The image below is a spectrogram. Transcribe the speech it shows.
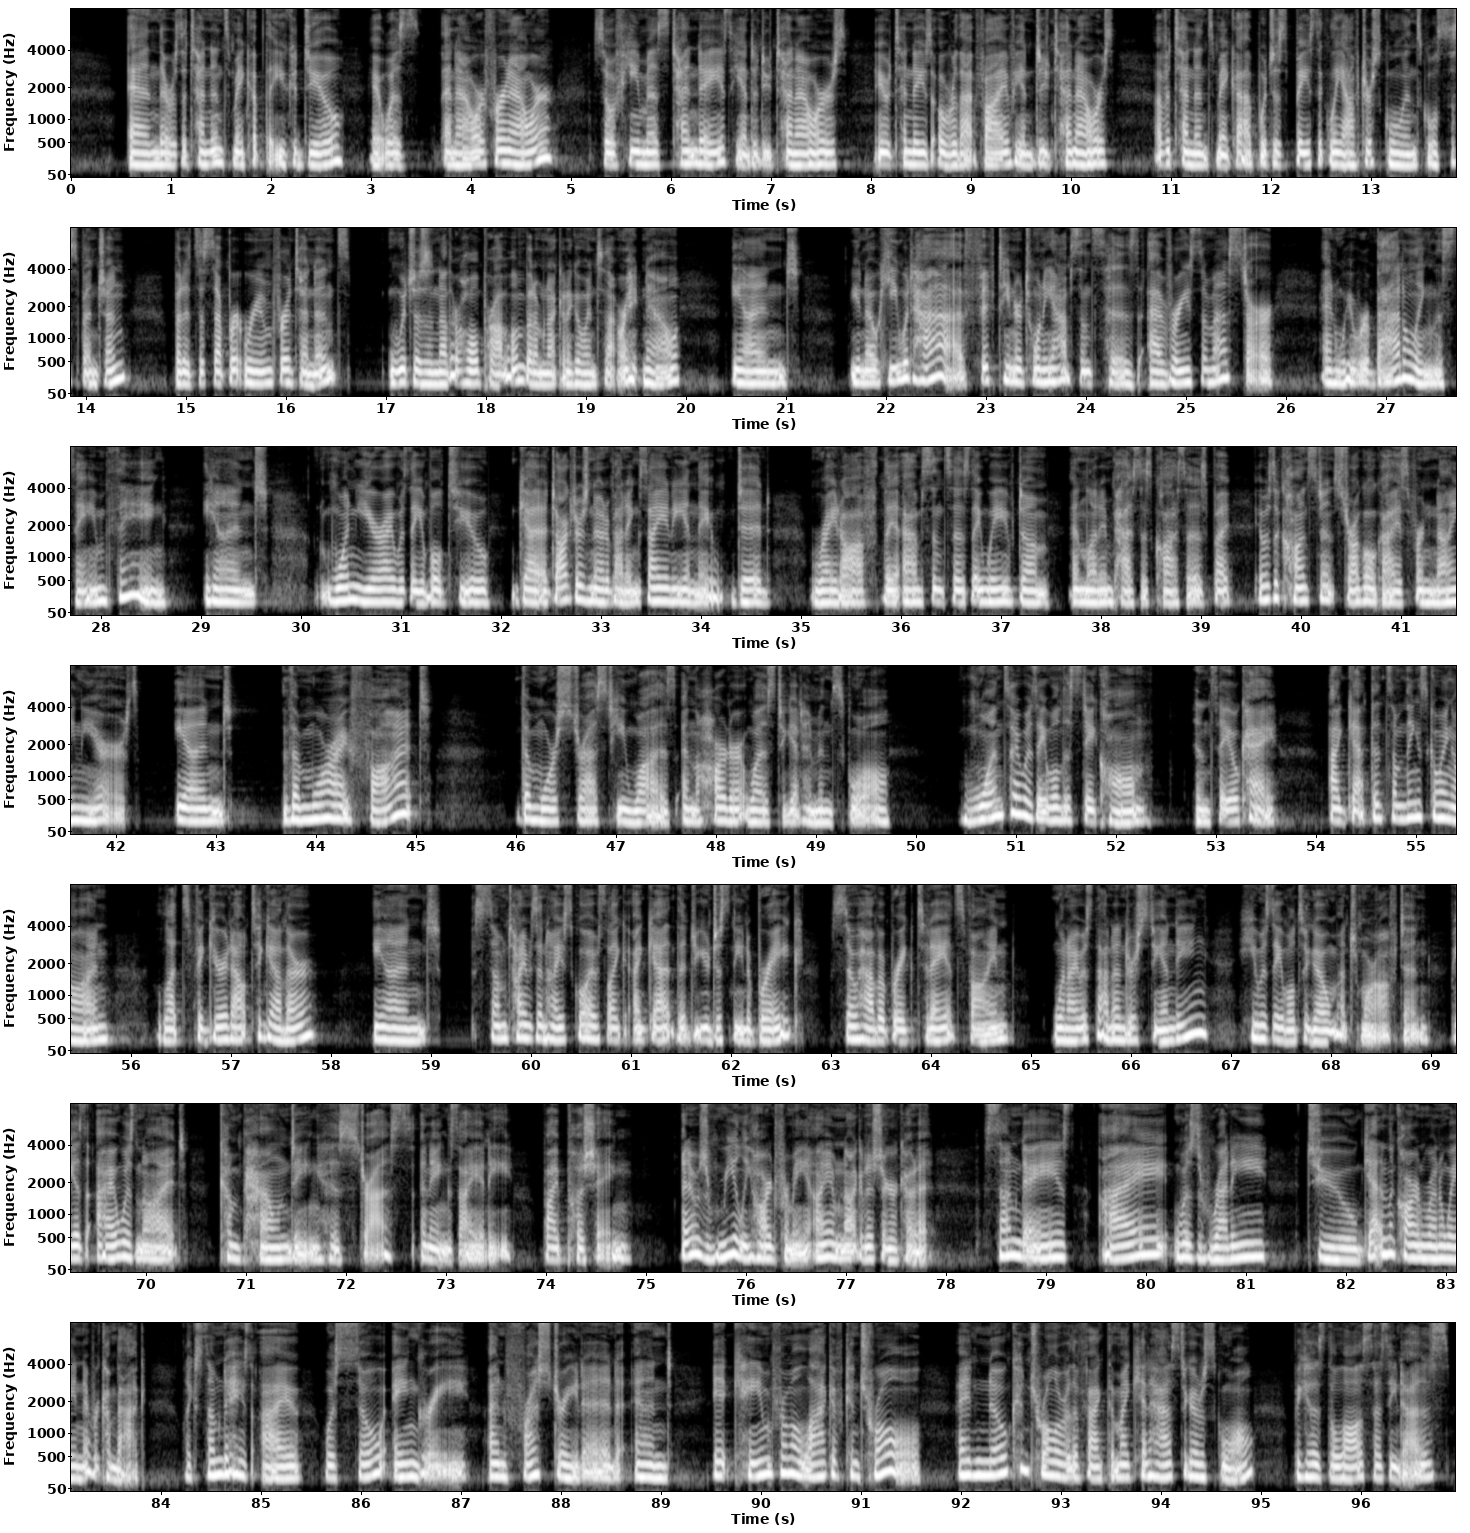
And there was attendance makeup that you could do. It was an hour for an hour. So if he missed 10 days, he had to do 10 hours. You know, 10 days over that five, he had to do 10 hours of attendance makeup, which is basically after school and school suspension, but it's a separate room for attendance, which is another whole problem, but I'm not going to go into that right now. And, you know, he would have 15 or 20 absences every semester, and we were battling the same thing. And one year I was able to get a doctor's note about anxiety, and they did write off the absences. They waived them and let him pass his classes. But it was a constant struggle, guys, for nine years. And the more I fought, the more stressed he was and the harder it was to get him in school. Once I was able to stay calm and say, okay, I get that something's going on. Let's figure it out together. And sometimes in high school, I was like, I get that you just need a break. So have a break today. It's fine. When I was that understanding, he was able to go much more often because I was not compounding his stress and anxiety by pushing. And it was really hard for me. I am not going to sugarcoat it. Some days I was ready to get in the car and run away and never come back. Like some days I was so angry and frustrated, and it came from a lack of control. I had no control over the fact that my kid has to go to school because the law says he does.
